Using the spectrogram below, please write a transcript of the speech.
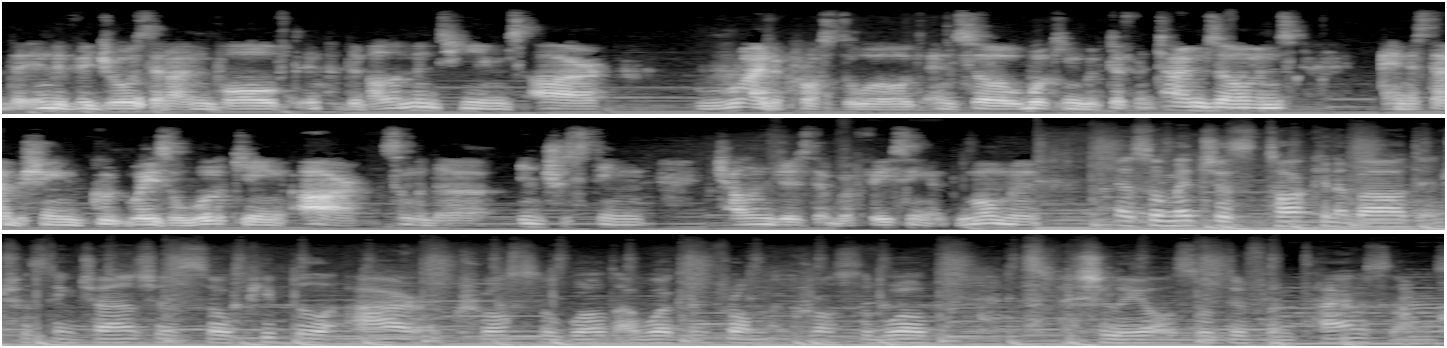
the individuals that are involved in the development teams are right across the world and so working with different time zones and establishing good ways of working are some of the interesting challenges that we're facing at the moment. Yeah, so Mitch is talking about interesting challenges. So people are across the world, are working from across the world, especially also different time zones,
